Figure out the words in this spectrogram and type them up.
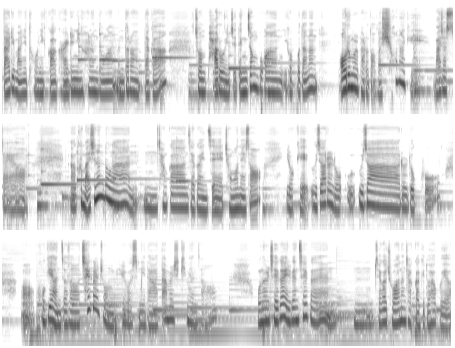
날이 많이 더우니까 가르데닝 하는 동안 만들어 놨다가 전 바로 인제 냉장 보관 이것보다는 얼음을 바로 넣어서 시원하게 마셨어요. 어그 마시는 동안 음 잠깐 제가 인제 정원에서 이렇게 의자를 놓의 의자를 놓고 어 거기에 앉아서 책을 좀 읽었습니다, 땀을 식히면서. 오늘 제가 읽은 책은 음 제가 좋아하는 작가기도 하고요.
